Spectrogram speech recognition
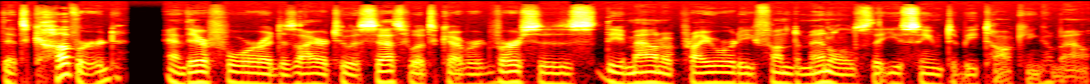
that's covered and therefore a desire to assess what's covered versus the amount of priority fundamentals that you seem to be talking about.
